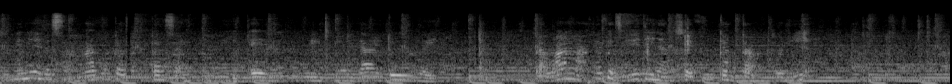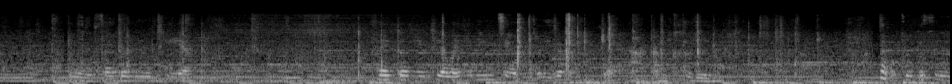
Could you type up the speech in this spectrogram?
ทีนี้เนี่ยจะสามารถป้องกันการใส่ UVA และ UVB ได้ด้วย แต่ว่าถ้าเกิดจะให้ดีนะใช้คู่กันกับตัวนี้ดูไฟโตนิวเทียไฟตัวนิวเทีย whitening gel ตัวนี้จะเป็นตัวทากลางคืน ต่ก็คือก็คือ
